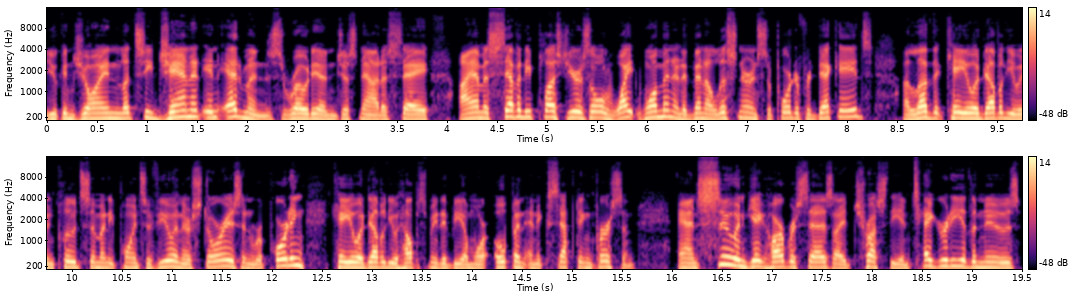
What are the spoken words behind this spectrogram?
You can join. Let's see, Janet in Edmonds wrote in just now to say, I am a 70 plus years old white woman and have been a listener and supporter for decades. I love that KUOW includes so many points of view in their stories and reporting. KUOW helps me to be a more open and accepting person. And Sue in Gig Harbor says, I trust the integrity of the news.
